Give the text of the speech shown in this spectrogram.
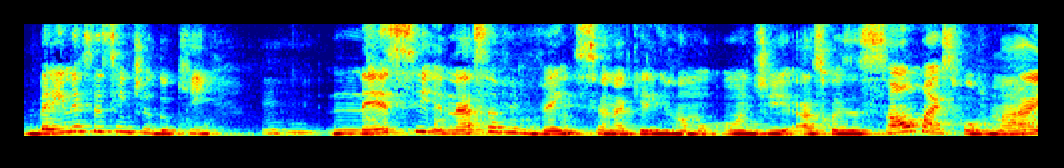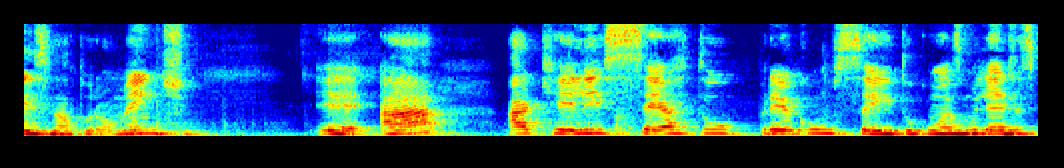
bem nesse sentido que Uhum. nesse, nessa vivência, naquele ramo onde as coisas são mais formais, naturalmente, é, há aquele certo preconceito com as mulheres,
